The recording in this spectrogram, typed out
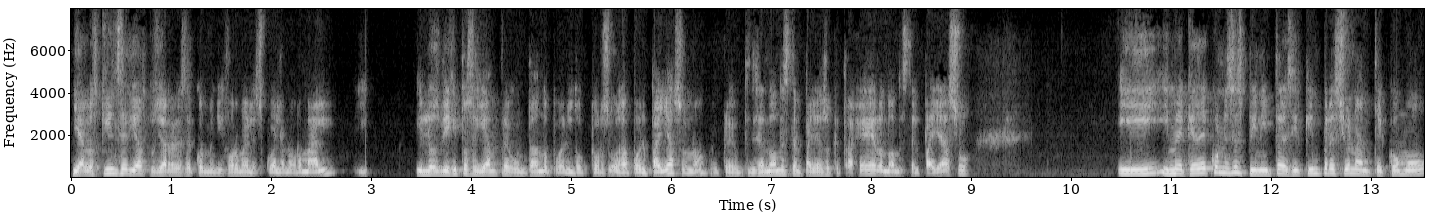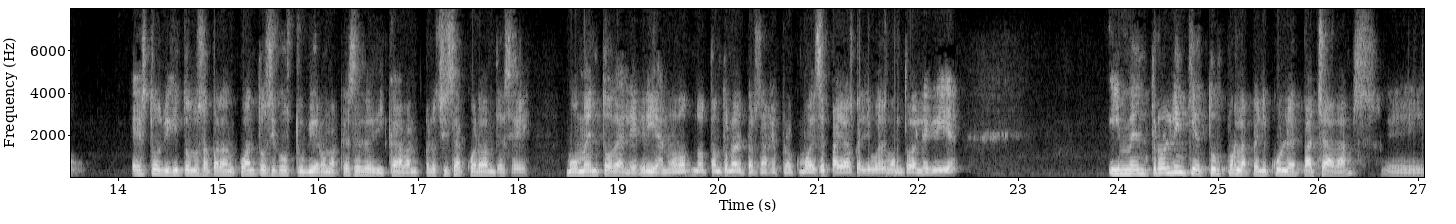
Y a los 15 días, pues ya regresé con mi uniforme a la escuela normal y, y los viejitos seguían preguntando por el doctor, o sea, por el payaso, ¿no? Decían, ¿dónde está el payaso que trajeron? ¿Dónde está el payaso? Y, me quedé con esa espinita de decir qué impresionante cómo estos viejitos no se acuerdan cuántos hijos tuvieron, a qué se dedicaban, pero sí se acuerdan de ese momento de alegría, no, no, tanto en el personaje, pero como ese payaso que llevó ese momento de alegría. Y me entró la inquietud por la película de Patch Adams, eh,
